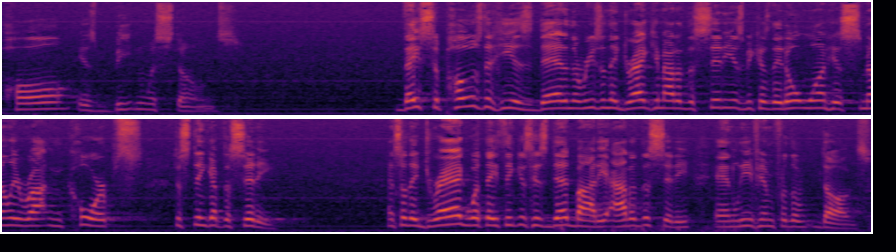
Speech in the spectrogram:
Paul is beaten with stones. They suppose that he is dead, and the reason they drag him out of the city is because they don't want his smelly, rotten corpse to stink up the city. And so they drag what they think is his dead body out of the city and leave him for the dogs.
